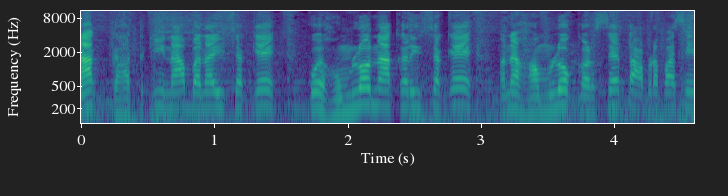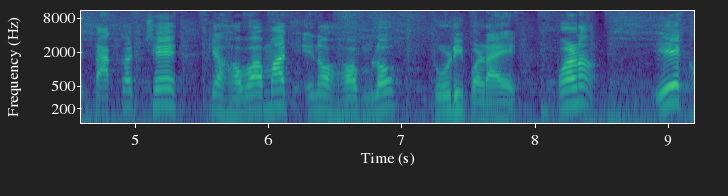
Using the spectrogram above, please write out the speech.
ના ઘાતકી ના બનાવી શકે, કોઈ હુમલો ના કરી શકે અને હુમલો કરશે તો આપણા પાસે તાકાત છે કે હવામાં જ એનો હુમલો તોડી પડાય. પણ એક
